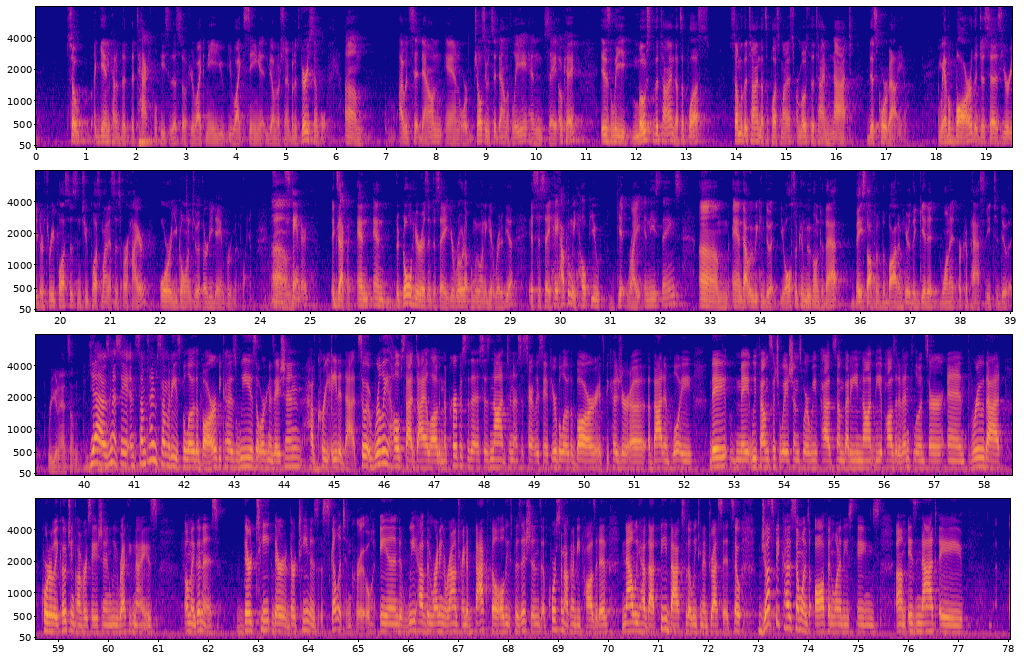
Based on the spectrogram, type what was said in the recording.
so again, kind of the, the tactical piece of this. So if you're like me, you, you like seeing it and be able to understand it, but it's very simple. Um, I would sit down and, or Chelsey would sit down with Lee and say, okay, is Lee most of the time, that's a plus, some of the time, that's a plus minus, or most of the time, not this core value. And we have a bar that just says you're either three pluses and two plus minuses or higher, or you go into a 30 day improvement plan. Um, Standard. Exactly. And, and the goal here isn't to say you're wrote up and we want to get rid of you. It's to say, hey, how can we help you get right in these things? Um, and that way we can do it. You also can move on to that based off of the bottom here, the get it, want it, or capacity to do it. Were you gonna add something? Yeah, I was gonna say, and sometimes somebody is below the bar because we as an organization have created that. So it really helps that dialogue. And the purpose of this is not to necessarily say if you're below the bar, it's because you're a, a bad employee. They may, we found situations where we've had somebody not be a positive influencer, and through that quarterly coaching conversation, we recognize, oh my goodness, their team their their team is a skeleton crew and we have them running around trying to backfill all these positions. Of course they're not going to be positive. Now we have that feedback so that we can address it. So just because someone's off in one of these things um, is not a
